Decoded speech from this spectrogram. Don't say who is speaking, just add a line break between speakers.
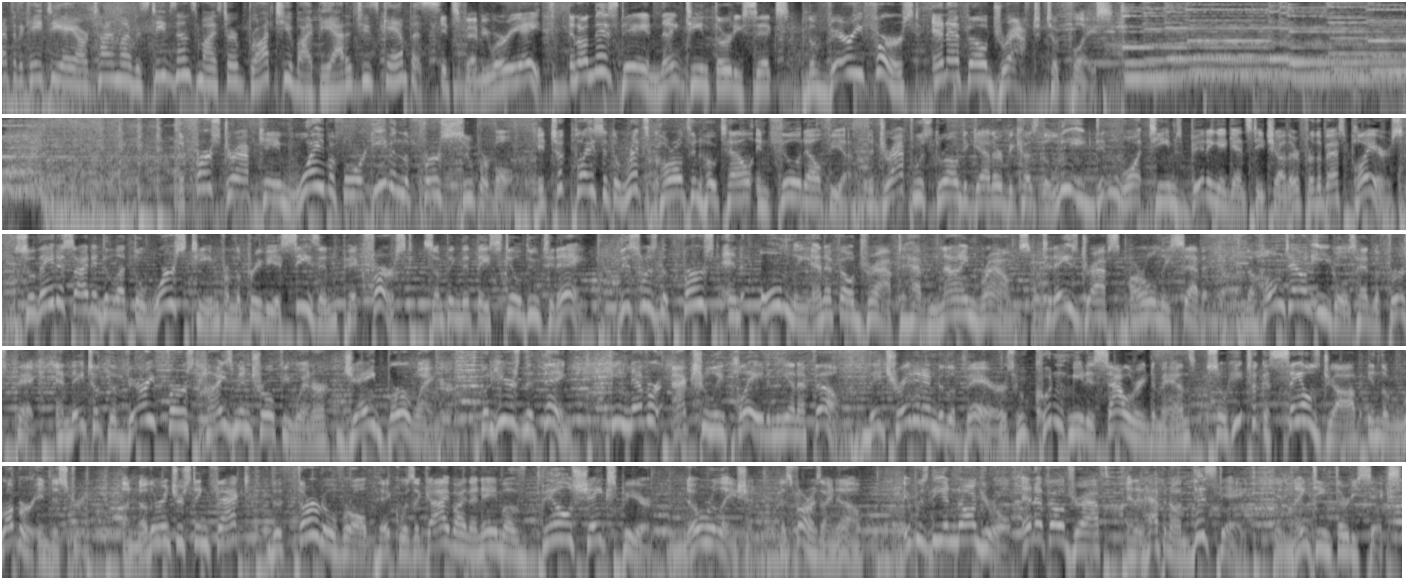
time for the KTAR Timeline with Steve Zensmeister, brought to you by Beatitudes Campus.
It's February 8th, and on this day in 1936, the very first NFL draft took place. The first draft came way before even the first Super Bowl. It took place at the Ritz Carlton Hotel in Philadelphia. The draft was thrown together because the league didn't want teams bidding against each other for the best players. So they decided to let the worst team from the previous season pick first, something that they still do today. This was the first and only NFL draft to have nine rounds. Today's drafts are only seven. The hometown Eagles had the first pick, and they took the very first Heisman Trophy winner, Jay Berwanger. But here's the thing he never actually played in the NFL. They traded him to the Bears, who couldn't meet his salary demands, so he took a sales job in the rubber industry. Another interesting fact the third overall pick was a guy by the name of Bill Shakespeare. No relation, as far as I know. It was the inaugural NFL draft, and it happened on this day in 1936.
